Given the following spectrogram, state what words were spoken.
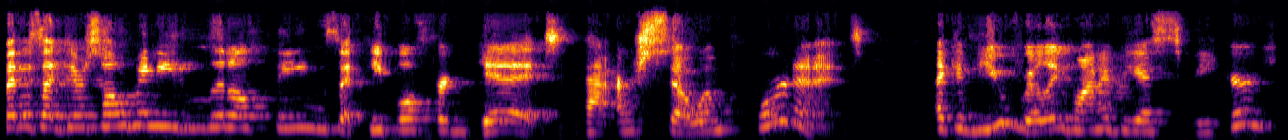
But it's like there's so many little things that people forget that are so important. Like if you really want to be a speaker, you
